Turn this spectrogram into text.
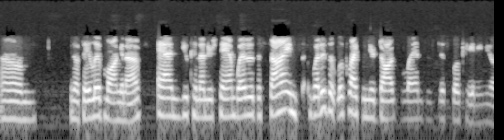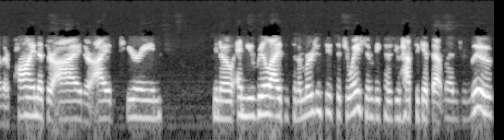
um, you know, if they live long enough. And you can understand whether the signs, what does it look like when your dog's lens is dislocating? You know, they're pawing at their eye, their eye is tearing, you know, and you realize it's an emergency situation because you have to get that lens removed.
